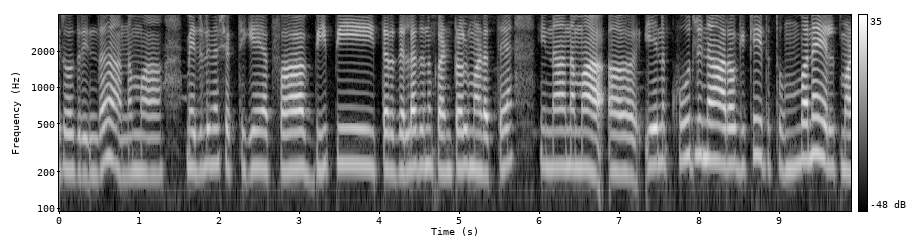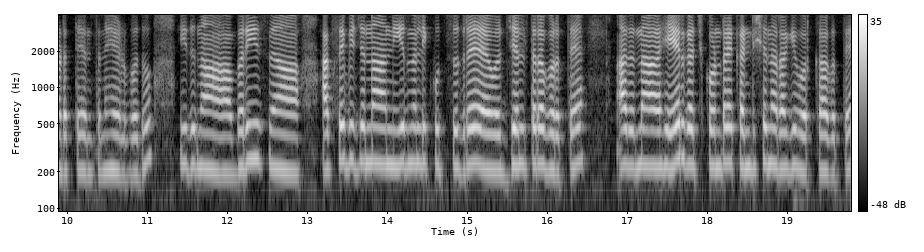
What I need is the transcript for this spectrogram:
ಇರೋದ್ರಿಂದ ನಮ್ಮ ಮೆದುಳಿನ ಶಕ್ತಿಗೆ ಅಥವಾ ಬಿ ಪಿ ಈ ಥರದ್ದೆಲ್ಲದನ್ನು ಕಂಟ್ರೋಲ್ ಮಾಡುತ್ತೆ. ಇನ್ನು ನಮ್ಮ ಏನು ಕೂದಲಿನ ಆರೋಗ್ಯಕ್ಕೆ ಇದು ತುಂಬಾ ಹೆಲ್ಪ್ ಮಾಡುತ್ತೆ ಅಂತಲೇ ಹೇಳ್ಬೋದು. ಇದನ್ನು ಬರೀ ಅಗಸೆ ಬೀಜನ ನೀರಿನಲ್ಲಿ ಕುದಿಸಿದ್ರೆ ಜೆಲ್ ಥರ ಬರುತ್ತೆ. ಅದನ್ನು ಹೇರ್ಗೆ ಹಚ್ಕೊಂಡ್ರೆ ಕಂಡೀಷನರ್ ಆಗಿ ವರ್ಕ್ ಆಗುತ್ತೆ.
